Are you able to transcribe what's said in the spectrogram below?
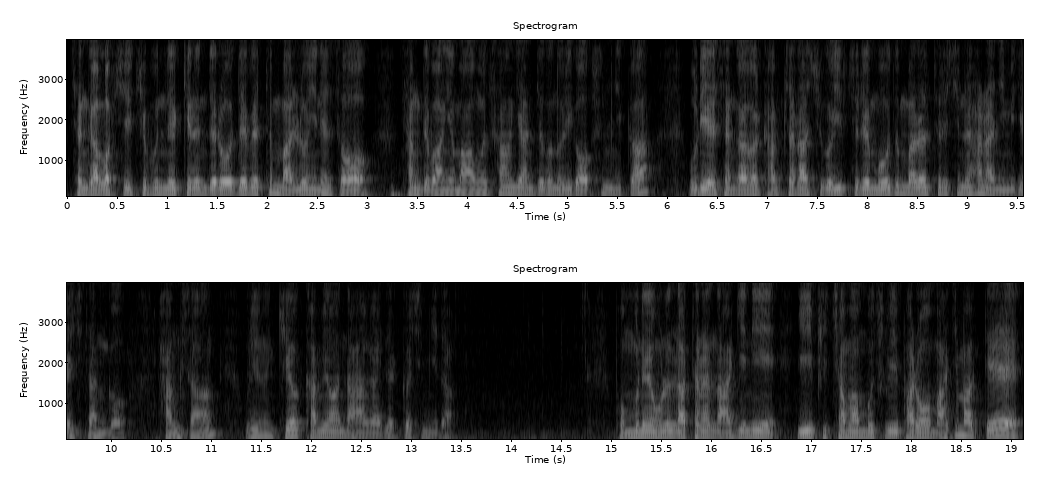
생각 없이 기분 내키는 대로 내뱉은 말로 인해서 상대방의 마음을 상하게 한 적은 우리가 없습니까? 우리의 생각을 감찰하시고 입술의 모든 말을 들으시는 하나님이 계시다는 거 항상 우리는 기억하며 나아가야 될 것입니다. 본문에 오늘 나타난 악인이 이 비참한 모습이 바로 마지막 때에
